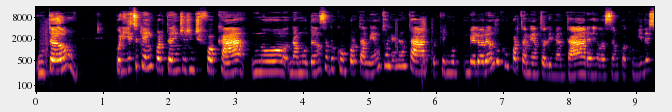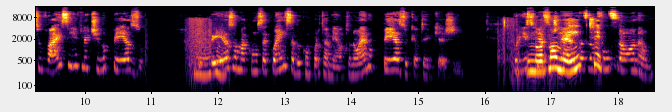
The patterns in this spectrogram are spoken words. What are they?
Então, por isso que é importante a gente focar no- na mudança do comportamento alimentar, porque melhorando o comportamento alimentar, a relação com a comida, isso vai se refletir no peso. O Uhum. peso é uma consequência do comportamento, não é no peso que eu tenho que agir. Por isso E que as normalmente- não funcionam.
